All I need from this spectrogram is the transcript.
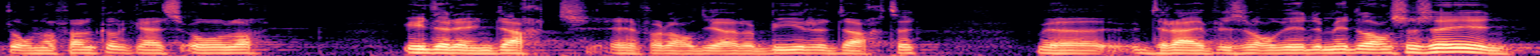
de onafhankelijkheidsoorlog. Iedereen dacht, en vooral die Arabieren dachten, we drijven ze alweer de Middellandse Zee in.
